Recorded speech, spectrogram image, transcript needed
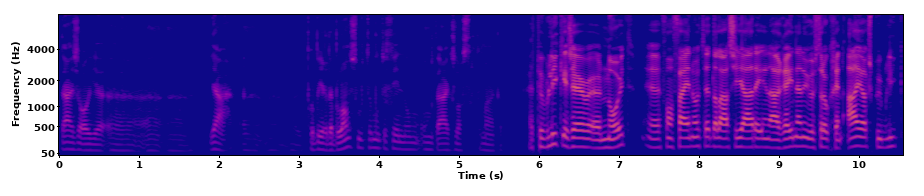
Daar zal je eh, ja, proberen de balans te moeten vinden om, om het Ajax lastig te maken. Het publiek is er nooit van Feyenoord hè, de laatste jaren in de arena. Nu is er ook geen Ajax-publiek.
